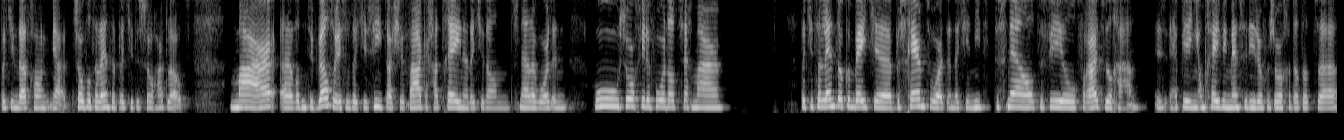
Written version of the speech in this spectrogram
dat je inderdaad gewoon ja, zoveel talent hebt dat je dus zo hard loopt. Maar uh, wat natuurlijk wel zo is, is dat je ziet als je vaker gaat trainen, dat je dan sneller wordt. En hoe zorg je ervoor dat, zeg maar, dat je talent ook een beetje beschermd wordt en dat je niet te snel, te veel vooruit wil gaan? Is, heb je in je omgeving mensen die ervoor zorgen dat, dat, uh,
